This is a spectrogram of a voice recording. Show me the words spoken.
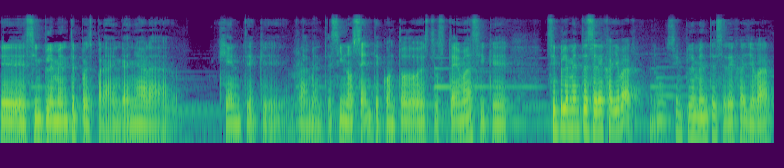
eh, simplemente pues para engañar a gente que realmente es inocente con todos estos temas y que simplemente se deja llevar, ¿no? simplemente se deja llevar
